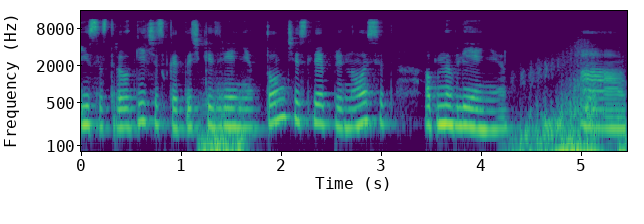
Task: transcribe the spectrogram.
и с астрологической точки зрения в том числе приносит обновление. А,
